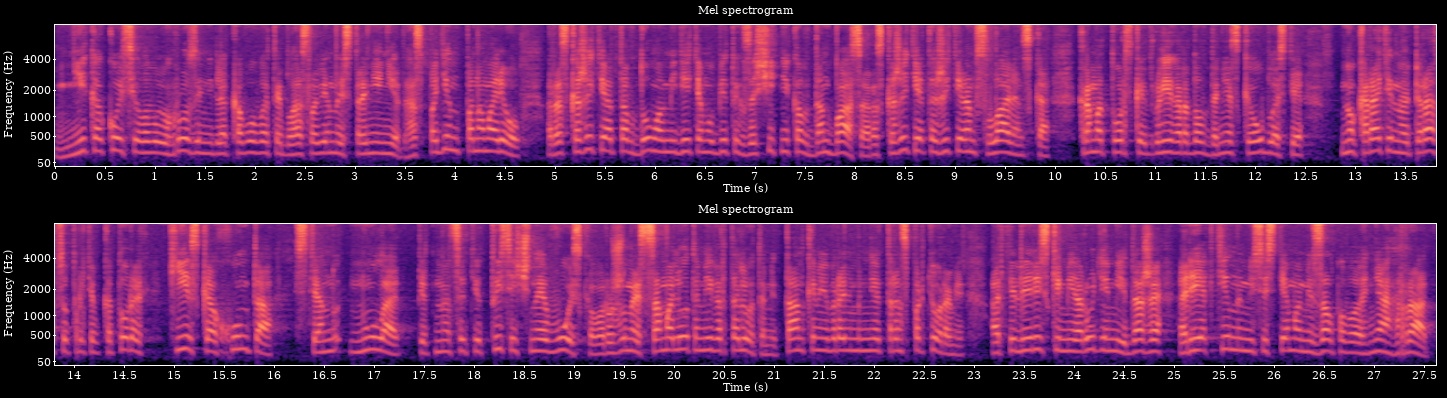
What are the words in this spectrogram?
Никакой силовой угрозы ни для кого в этой благословенной стране нет. Господин Пономарев, расскажите это вдовам и детям убитых защитников Донбасса, расскажите это жителям Славянска, Краматорска и других городов Донецкой области, но карательную операцию, против которых киевская хунта стянула 15-тысячное войско, вооруженное самолетами и вертолетами, танками и бронетранспортерами, артиллерийскими орудиями и даже реактивными системами залпового огня «Град».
